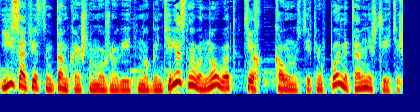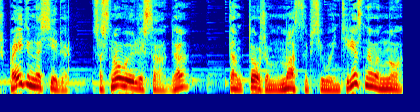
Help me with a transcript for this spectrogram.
И, соответственно, там, конечно, можно увидеть много интересного, но вот тех, кого мы встретим в пойме, там не встретишь. Поедем на север. Сосновые леса, да? Там тоже масса всего интересного, но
